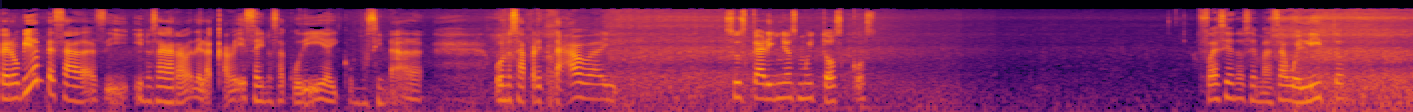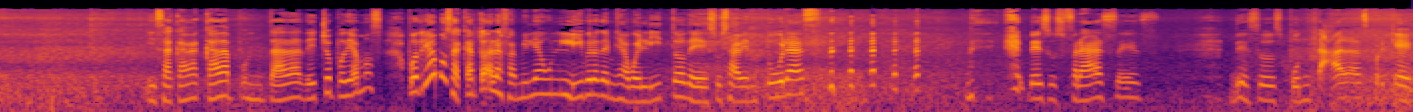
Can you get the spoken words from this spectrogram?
pero bien pesadas y, y, nos agarraba de la cabeza y nos sacudía y como si nada. O nos apretaba y sus cariños muy toscos. Fue haciéndose más abuelito y sacaba cada puntada. De hecho, podíamos, podríamos sacar toda la familia un libro de mi abuelito, de sus aventuras, de, sus frases, de sus puntadas, porque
